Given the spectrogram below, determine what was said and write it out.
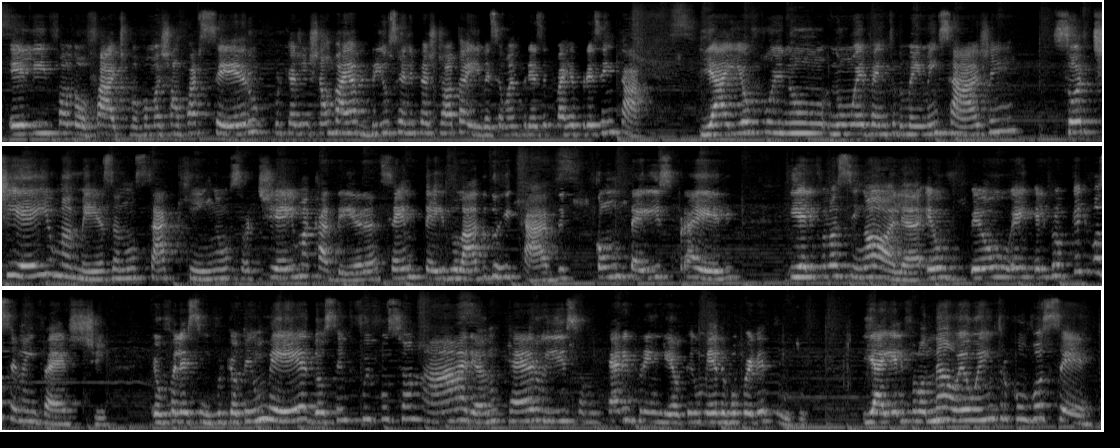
ele falou: Fátima, vamos achar um parceiro, porque a gente não vai abrir o CNPJ aí, vai ser uma empresa que vai representar. E aí eu fui num, num evento do Meio Mensagem, sorteei uma mesa num saquinho, sorteei uma cadeira, sentei do lado do Ricardo e contei isso para ele. E ele falou assim: Olha, eu. eu ele falou: por que, que você não investe? Eu falei assim: porque eu tenho medo, eu sempre fui funcionária, eu não quero isso, eu não quero empreender, eu tenho medo, eu vou perder tudo. E aí ele falou: Não, eu entro com você.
